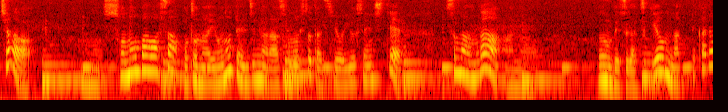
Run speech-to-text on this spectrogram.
じゃあもうその場はさ大人用の展示ならその人たちを優先してすまんがあの分別がつくようになってから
